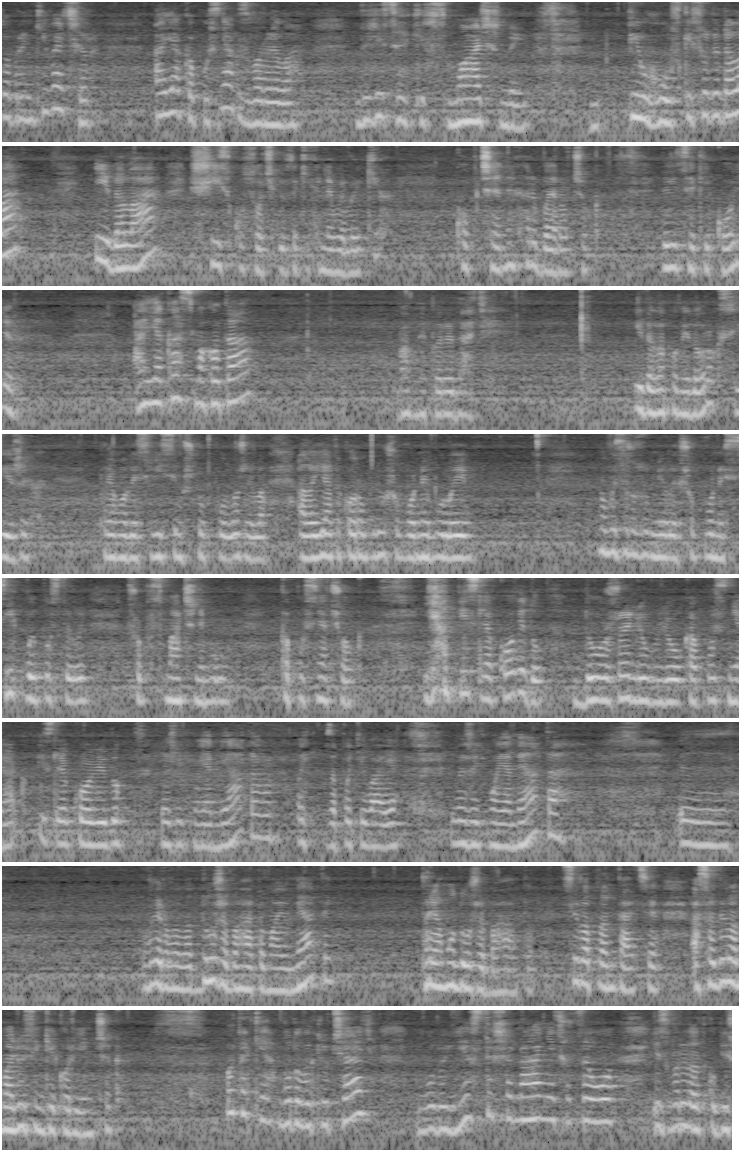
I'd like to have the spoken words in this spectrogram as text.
Добренький вечір. А я капусняк зварила. Дивіться, який смачний. Півгузки сюди дала і дала шість кусочків таких невеликих копчених реберочок. Дивіться, який колір. А яка смакота вам не передати. І дала помідорок свіжих. Прямо десь вісім штук положила. Але я тако роблю, щоб вони були. Ну, ви зрозуміли, щоб вони сік випустили, щоб смачний був капуснячок. Я після ковіду дуже люблю капусняк. Після ковіду лежить моя м'ята. Ой, запотіває. Лежить моя м'ята. Е, вирвала дуже багато маю м'яти. Прямо дуже багато. Ціла плантація. А садила малюсінький корінчик. Отаке буду виключати, буду їсти ще на ніч оце о, і зварила таку більш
